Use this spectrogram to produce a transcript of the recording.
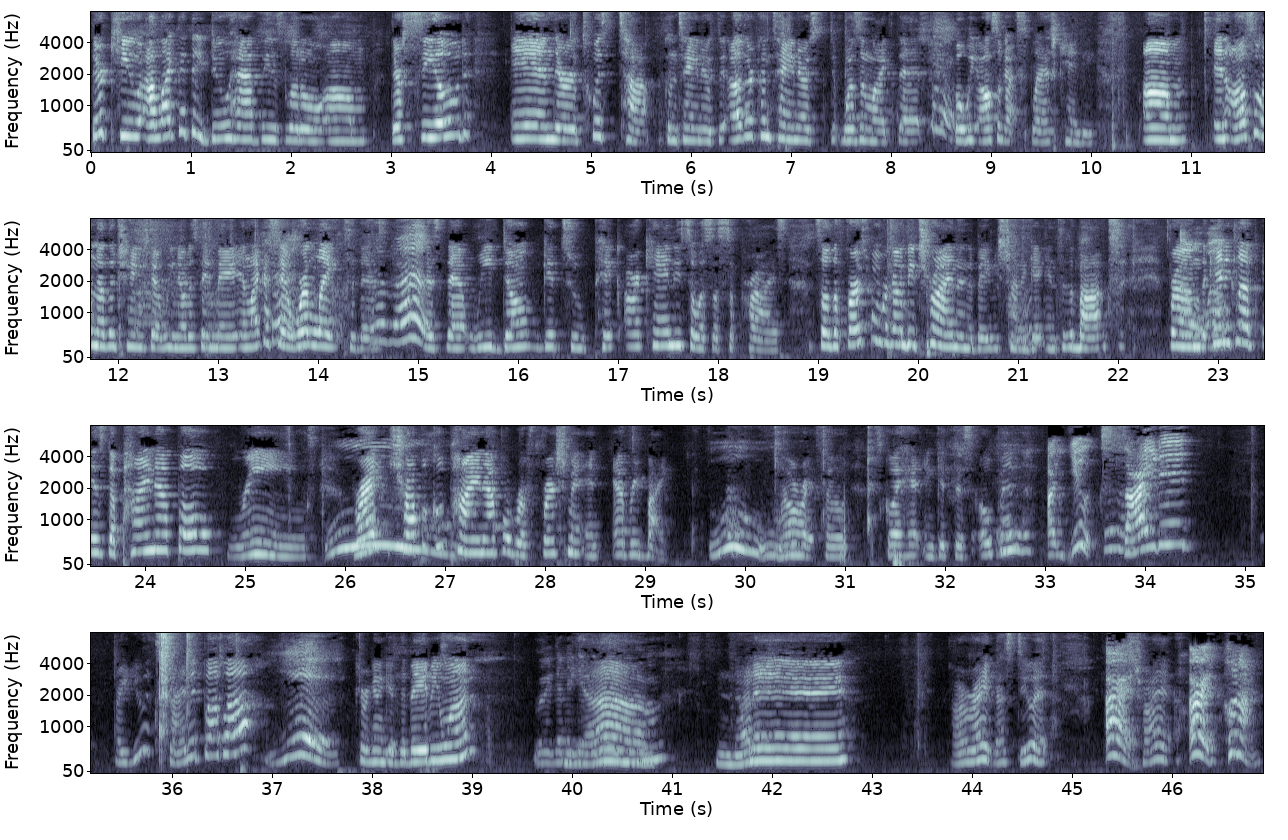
They're cute. I like that they do have these little um they're sealed and they're twist top containers. The other containers wasn't like that, but we also got splash candy. Um and also another change that we noticed they made, and like I said, we're late to this, is that we don't get to pick our candy, so it's a surprise. So the first one we're gonna be trying, and the baby's trying to get into the box from the. Candy Club is the pineapple rings. Bright tropical pineapple refreshment in every bite. Ooh. All right, so let's go ahead and get this open. Are you excited? Are you excited, Bubba? Yeah. We're gonna give the baby one. We're gonna get Yum. Nutty. All right, let's do it. All right. Try it. All right. Hold on.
